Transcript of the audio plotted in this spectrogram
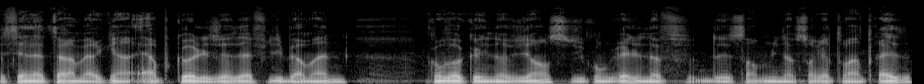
Les sénateurs américains Herb Cole et Joseph Lieberman convoquent une audience du Congrès le 9 décembre 1993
